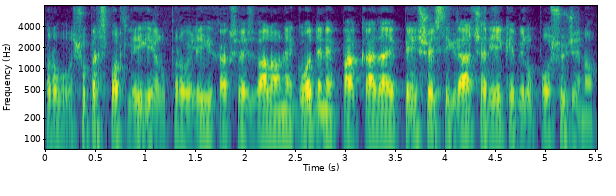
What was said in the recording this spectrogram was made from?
prvo, Super Sport ligi, u prvoj ligi, kako se je zvala one godine, pa kada je 5-6 igrača Rijeke bilo posuđeno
